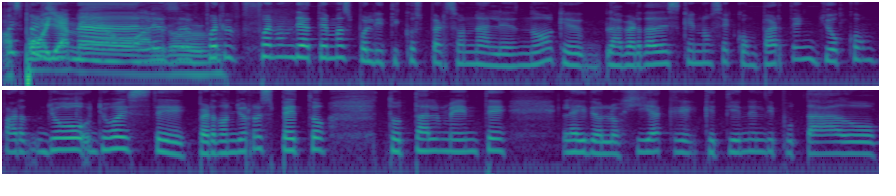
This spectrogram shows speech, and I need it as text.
pues apóyame o Fueron, fueron ya temas políticos personales, ¿no? Que la verdad es que no se comparten. Yo comparto, yo, yo este, perdón, yo respeto totalmente la ideología que, que tiene el diputado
